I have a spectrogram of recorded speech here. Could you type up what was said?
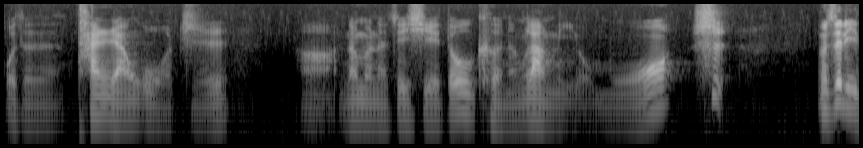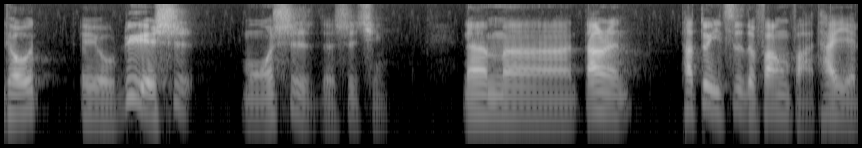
或者贪婪我执，啊，那么呢，这些都可能让你有模式。那么这里头有略示模式的事情。那么当然，他对治的方法，他也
